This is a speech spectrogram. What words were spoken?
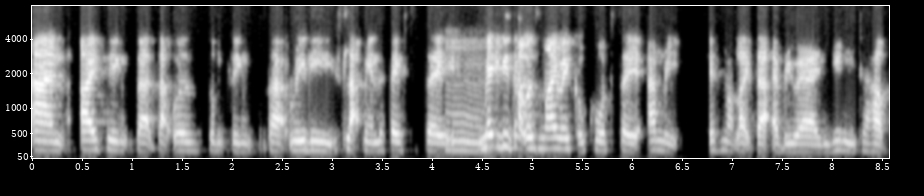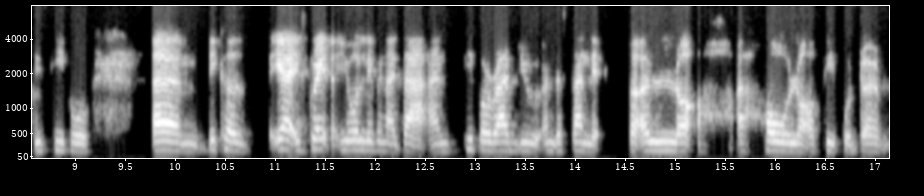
and i think that that was something that really slapped me in the face to say mm. maybe that was my wake up call to say amri it's not like that everywhere and you need to help these people um because yeah it's great that you're living like that and people around you understand it but a lot a whole lot of people don't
